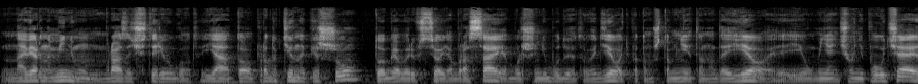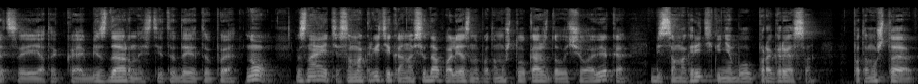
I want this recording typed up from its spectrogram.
Наверное, минимум раза четыре в год. Я то продуктивно пишу, то говорю, все, я бросаю, я больше не буду этого делать, потому что мне это надоело, и у меня ничего не получается, и я такая бездарность, и т.д. и т.п. Ну, знаете, самокритика, она всегда полезна, потому что у каждого человека без самокритики не было прогресса. Потому что,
